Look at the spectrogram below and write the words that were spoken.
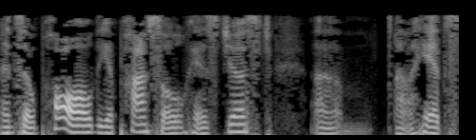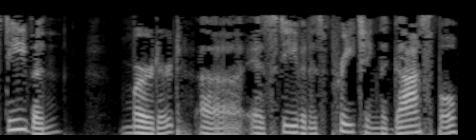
And so Paul, the apostle, has just um, uh, had Stephen murdered uh, as Stephen is preaching the gospel.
